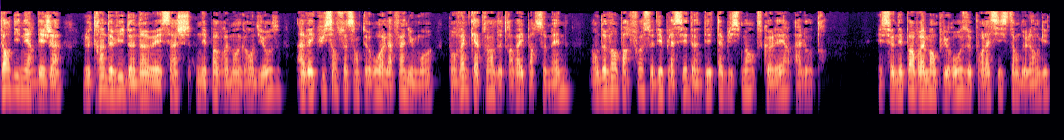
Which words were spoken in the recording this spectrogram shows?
D'ordinaire déjà, le train de vie d'un AESH n'est pas vraiment grandiose, avec 860 euros à la fin du mois pour 24 heures de travail par semaine, en devant parfois se déplacer d'un établissement scolaire à l'autre. Et ce n'est pas vraiment plus rose pour l'assistant de langue,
